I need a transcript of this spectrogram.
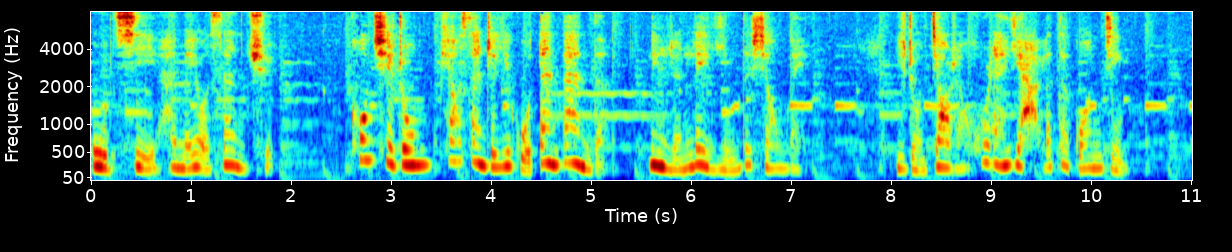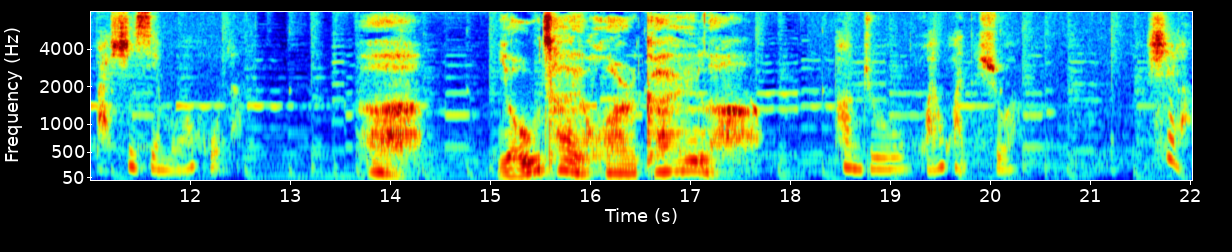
雾气还没有散去，空气中飘散着一股淡淡的、令人泪盈的香味。一种叫人忽然哑了的光景，把视线模糊了。啊，油菜花开了。胖猪缓缓地说：“是了。”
